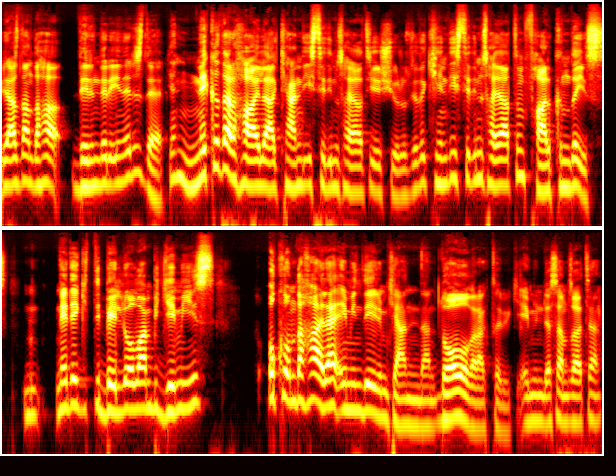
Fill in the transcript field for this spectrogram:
birazdan daha derinlere ineriz de yani ne kadar hala kendi istediğimiz hayatı yaşıyoruz ya da kendi istediğimiz hayatın farkındayız. N- Nereye gitti belli olan bir gemiyiz. O konuda hala emin değilim kendimden. Doğal olarak tabii ki. Emin desem zaten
